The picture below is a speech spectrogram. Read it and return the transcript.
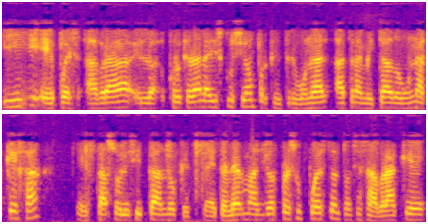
y eh, pues habrá, creo que da la discusión porque el tribunal ha tramitado una queja está solicitando que eh, tener mayor presupuesto, entonces habrá que eh,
